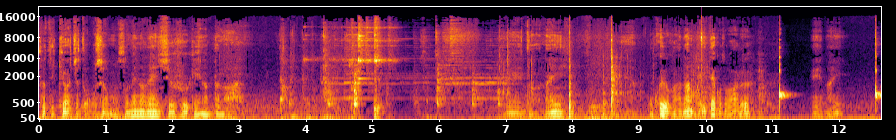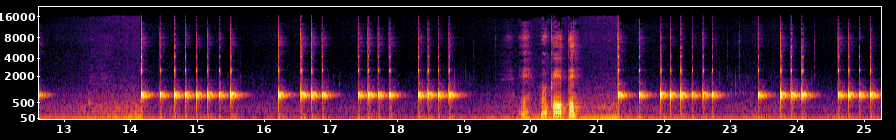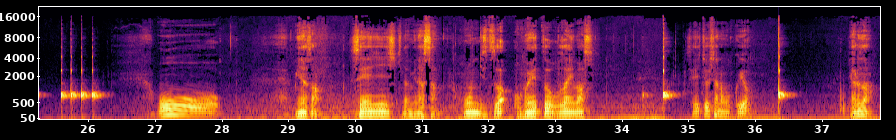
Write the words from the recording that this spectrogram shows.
さて今日はちょっとおしゃも遅めの練習風景になったな。えーと、何？奥よからなんか言いたいことがある？えー、何？え、もう一回言って。おー。皆さん、成人式の皆さん、本日はおめでとうございます。成長者の目標。やるな。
